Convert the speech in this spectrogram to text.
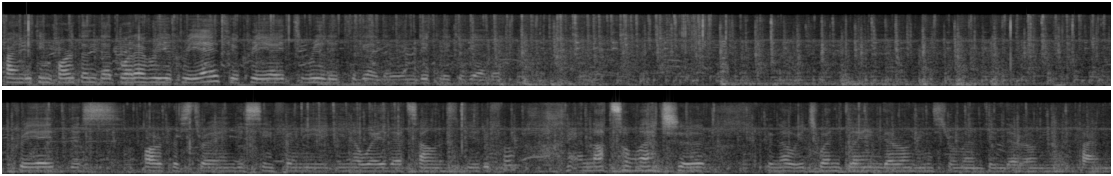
find it important that whatever you create, you create really together and deeply together. Create this orchestra and this symphony in a way that sounds beautiful and not so much, uh, you know, each one playing their own instrument in their own time.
